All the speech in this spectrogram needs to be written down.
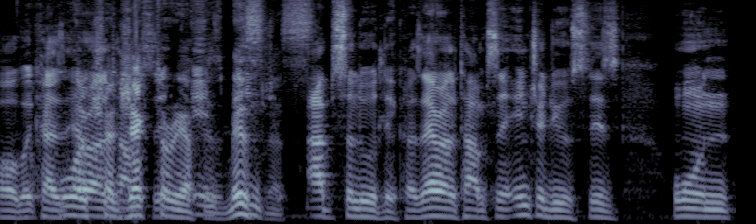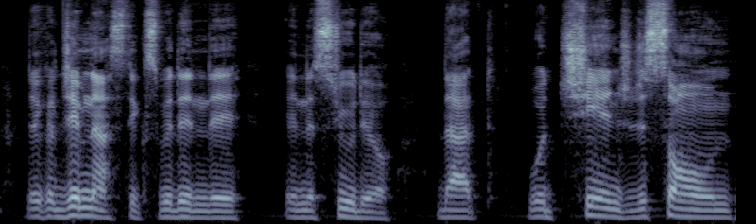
or because Errol trajectory Thompson of his in- business. absolutely, because Errol Thompson introduced his own little gymnastics within the in the studio that would change the sound,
